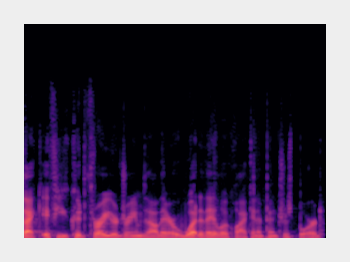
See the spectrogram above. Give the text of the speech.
like if you could throw your dreams out there, what do they look like in a Pinterest board?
